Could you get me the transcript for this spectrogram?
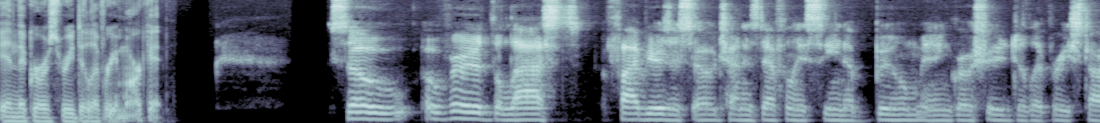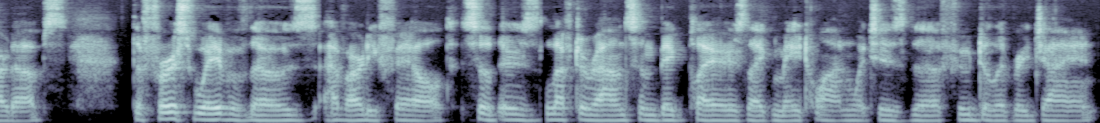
in the grocery delivery market? So, over the last five years or so, China's definitely seen a boom in grocery delivery startups. The first wave of those have already failed. So, there's left around some big players like Meituan, which is the food delivery giant,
